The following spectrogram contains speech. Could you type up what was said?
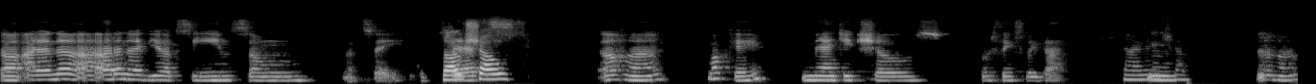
Uh, I don't know. I, I don't know if you have seen some, let's say, Talk show. pets. Uh-huh. Okay. Magic shows or things like that. Talent Mm. show. Uh-huh.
